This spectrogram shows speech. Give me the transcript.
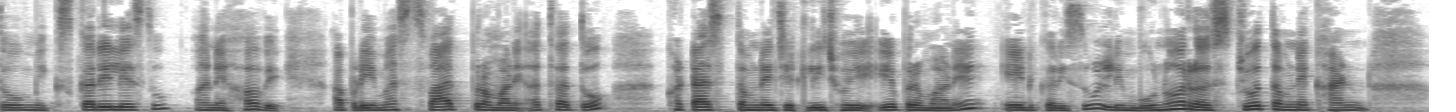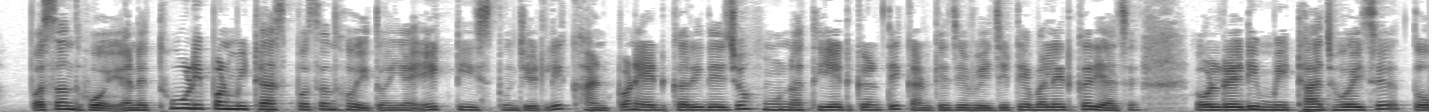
તો મિક્સ કરી લેશું અને હવે આપણે એમાં સ્વાદ પ્રમાણે અથવા તો ખટાશ તમને જેટલી જોઈએ એ પ્રમાણે એડ કરીશું લીંબુનો રસ. જો તમને ખાંડ પસંદ હોય અને થોડી પણ મીઠાશ પસંદ હોય તો અહીંયા એક ટીસ્પૂન જેટલી ખાંડ પણ એડ કરી દેજો. હું નથી એડ કરતી કારણ કે જે વેજીટેબલ એડ કર્યા છે, ઓલરેડી મીઠા જ હોય છે તો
